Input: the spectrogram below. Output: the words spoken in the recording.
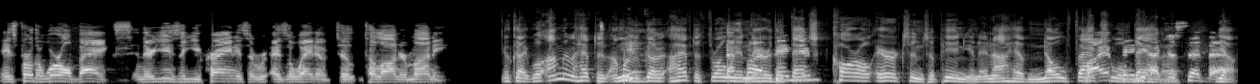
is for the world banks, and they're using Ukraine as a as a way to to, to launder money. Okay, well, I'm going to have to. I'm going to go. I have to throw That's in there that that's Carl Erickson's opinion, and I have no factual opinion, I data. just said that. Yeah,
